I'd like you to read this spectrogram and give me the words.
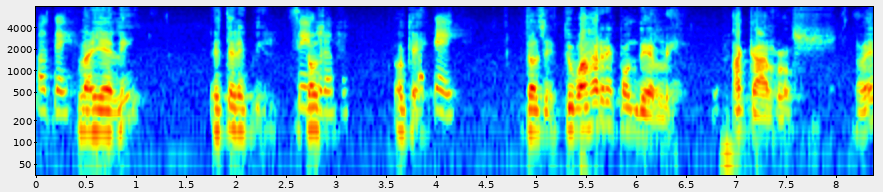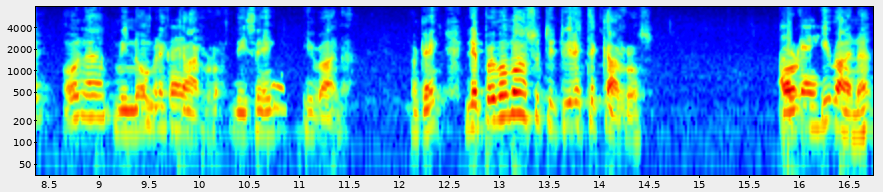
Ok, Nayeli. Este eres Bill. sí, Entonces, profe. ok. Ok, Entonces, tú vas a responderle a Carlos. A ver, hola, mi nombre es Carlos, dice Ivana. ¿Ok? Después vamos a sustituir este Carlos por. Ivana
